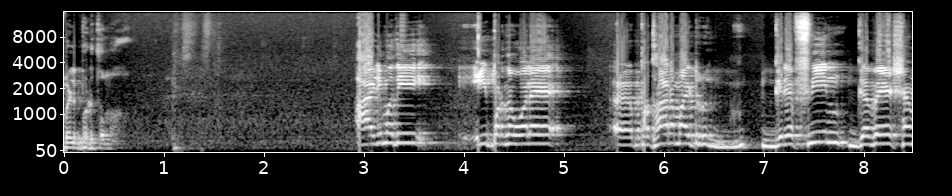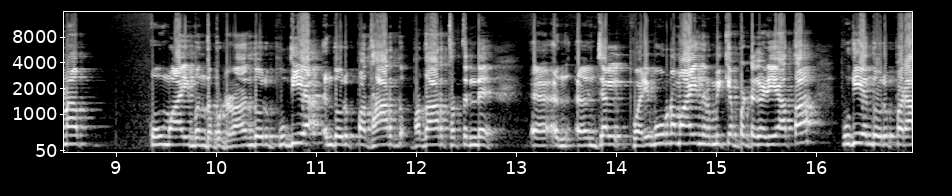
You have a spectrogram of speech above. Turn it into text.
വെളിപ്പെടുത്തുന്നത് അഴിമതി ഈ പറഞ്ഞ പോലെ പ്രധാനമായിട്ടൊരു ഗ്രഫീൻ ഗവേഷണവുമായി ബന്ധപ്പെട്ടുണ്ട് അതെന്തോ ഒരു പുതിയ എന്തോ ഒരു പദാർത്ഥ പദാർത്ഥത്തിന്റെ വെച്ചാൽ പരിപൂർണമായി നിർമ്മിക്കപ്പെട്ട് കഴിയാത്ത പുതിയ എന്തോ ഒരു പരാ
